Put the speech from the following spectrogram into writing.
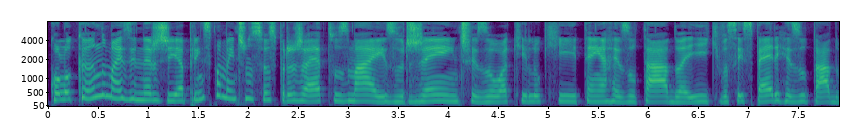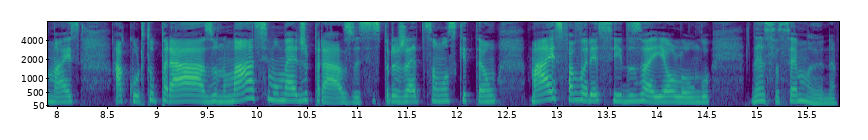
colocando mais energia, principalmente nos seus projetos mais urgentes ou aquilo que tenha resultado aí, que você espere resultado mais a curto prazo, no máximo médio prazo. Esses projetos são os que estão mais favorecidos aí ao longo dessa semana.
